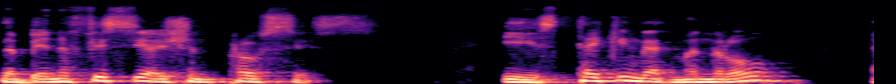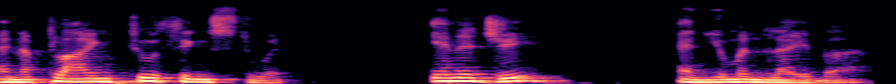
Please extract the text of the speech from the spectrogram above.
the beneficiation process is taking that mineral and applying two things to it energy and human labor.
